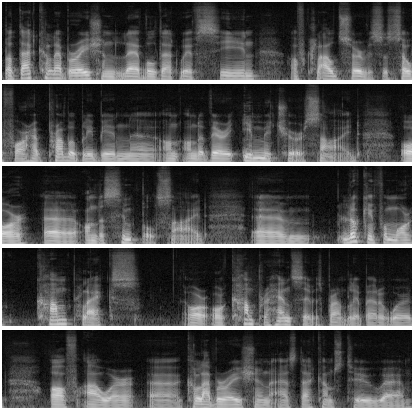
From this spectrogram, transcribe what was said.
but that collaboration level that we've seen of cloud services so far have probably been uh, on, on the very immature side or uh, on the simple side. Um, looking for more complex or, or comprehensive is probably a better word, of our uh, collaboration as that comes to um,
